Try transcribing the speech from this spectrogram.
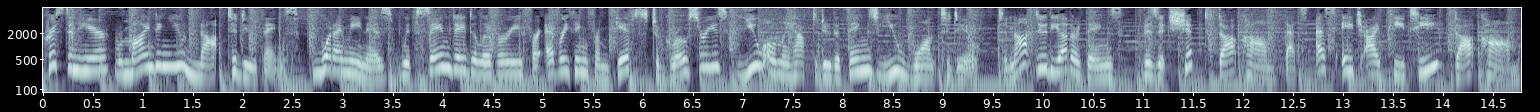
Kristen here, reminding you not to do things. What I mean is, with same day delivery for everything from gifts to groceries, you only have to do the things you want to do. To not do the other things, visit shipt.com. That's S H I P T.com.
